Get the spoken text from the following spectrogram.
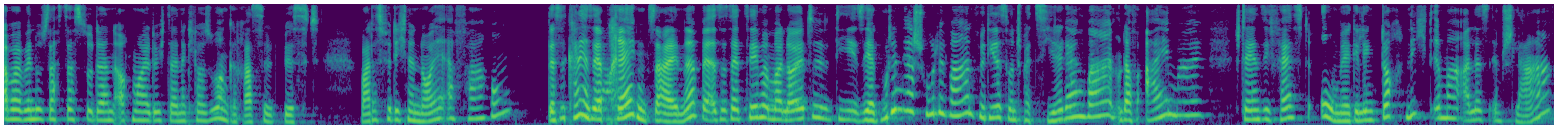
aber wenn du sagst, dass du dann auch mal durch deine Klausuren gerasselt bist, war das für dich eine neue Erfahrung? Das kann ja sehr prägend sein. Ne? Also, das erzählen mir immer Leute, die sehr gut in der Schule waren, für die das so ein Spaziergang war. Und auf einmal stellen sie fest, oh, mir gelingt doch nicht immer alles im Schlaf,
